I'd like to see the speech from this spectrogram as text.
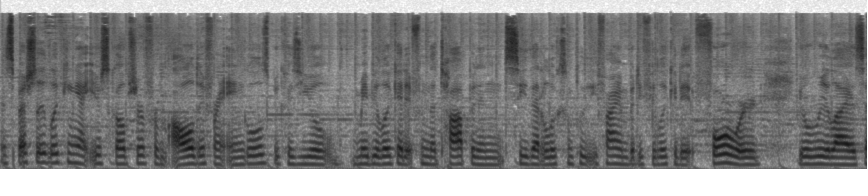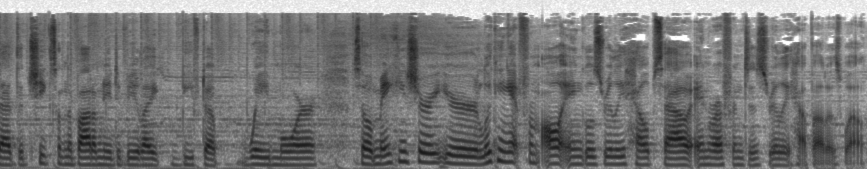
especially looking at your sculpture from all different angles because you'll maybe look at it from the top and see that it looks completely fine. But if you look at it forward, you'll realize that the cheeks on the bottom need to be like beefed up way more. So making sure you're looking at from all angles really helps out and references really help out as well.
